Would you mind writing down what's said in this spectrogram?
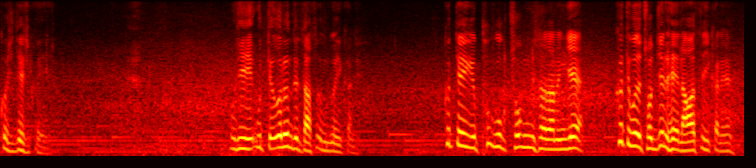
것이 되실 거예요. 우리 그때 어른들이 다 쓰는 거니까요. 그때 이게 풍국 종미사라는 게 그때부터 존재를 해 나왔으니까요.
